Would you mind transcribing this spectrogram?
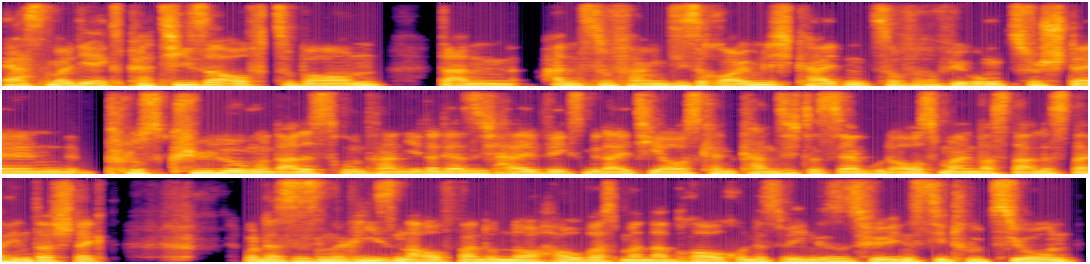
erst mal die Expertise aufzubauen, dann anzufangen, diese Räumlichkeiten zur Verfügung zu stellen, plus Kühlung und alles drum und dran. Jeder, der sich halbwegs mit IT auskennt, kann sich das sehr gut ausmalen, was da alles dahinter steckt. Und das ist 'n Riesenaufwand und Know-how, was man da braucht. Und deswegen ist es für Institutionen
